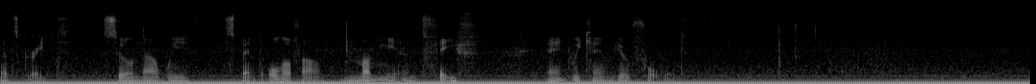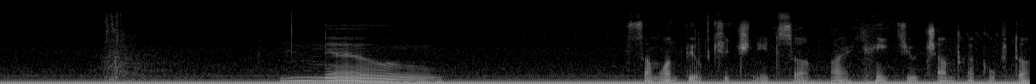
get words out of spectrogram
That's great. So now we spend all of our money and faith and we can go forward. No. Someone built Chichen Itza. I hate you, Chandragupta.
